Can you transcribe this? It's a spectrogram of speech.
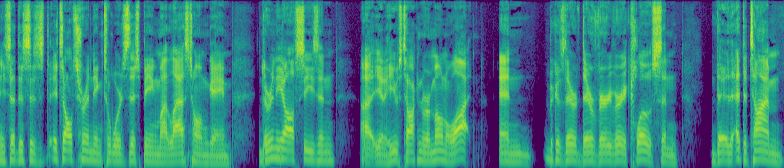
He said this is it's all trending towards this being my last home game during the off season. Uh, you know, he was talking to Ramon a lot, and because they're they're very very close, and they at the time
